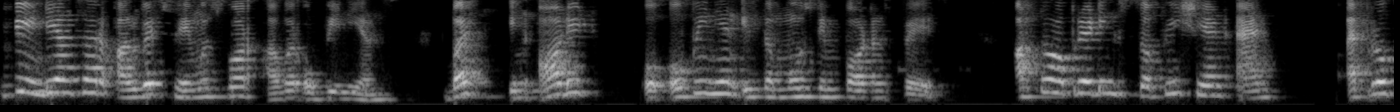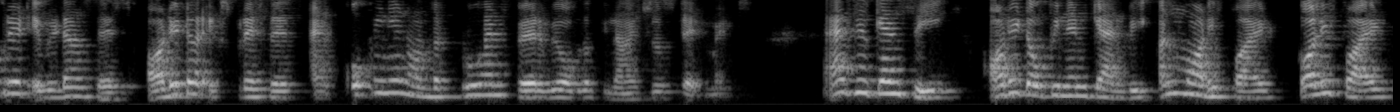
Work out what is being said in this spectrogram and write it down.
We Indians are always famous for our opinions, but in audit, opinion is the most important phase. After operating sufficient and appropriate evidences, auditor expresses an opinion on the true and fair view of the financial statements. As you can see, audit opinion can be unmodified, qualified,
